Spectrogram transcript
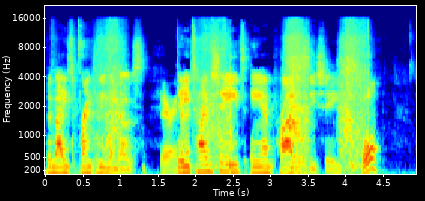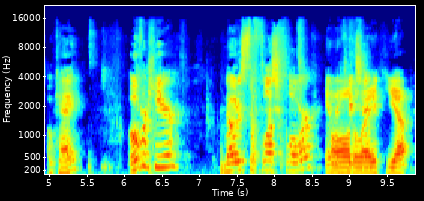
the nice Brinkley windows, Very nice. daytime shades and privacy shades. Cool. Okay. Over here, notice the flush floor in the kitchen. All the way. Yep.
